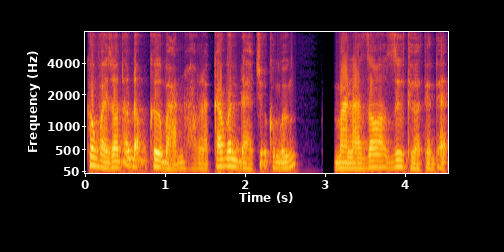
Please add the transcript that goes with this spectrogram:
không phải do tác động cơ bản hoặc là các vấn đề chuỗi cung ứng, mà là do dư thừa tiền tệ.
